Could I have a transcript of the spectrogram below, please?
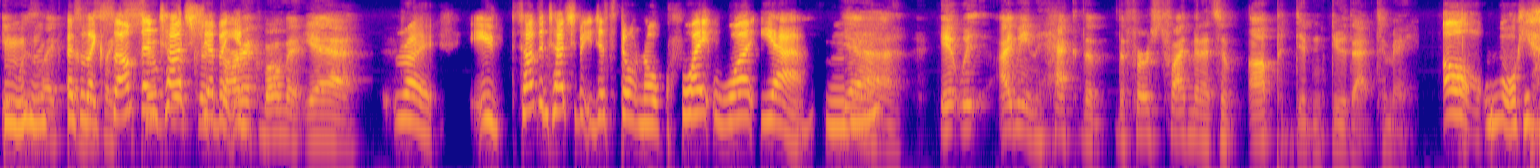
it was Mhm. like It's this, like something touched you, but you- moment yeah Right. You something touched you, but you just don't know quite what. Yeah. Mhm. yeah it was i mean heck the the first five minutes of up didn't do that to me Oh, well, yeah.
